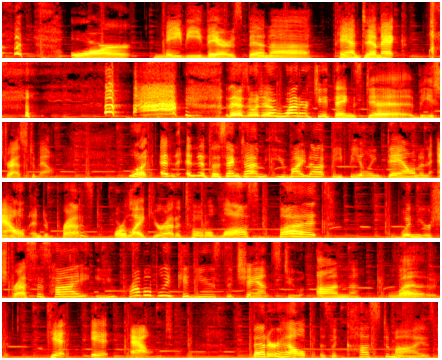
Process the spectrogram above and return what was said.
or maybe there's been a pandemic. there's one or two things to be stressed about. Look, and, and at the same time, you might not be feeling down and out and depressed or like you're at a total loss, but when your stress is high, you probably could use the chance to unload. Get it out. BetterHelp is a customized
